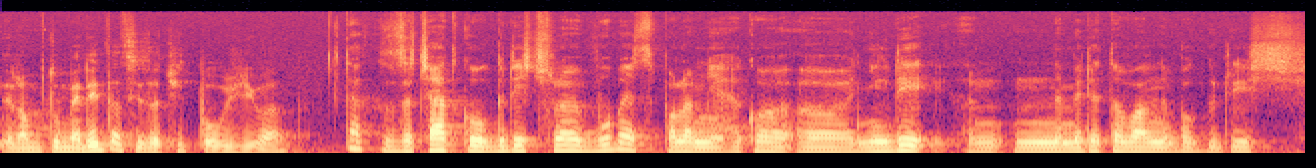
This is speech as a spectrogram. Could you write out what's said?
jenom tu meditaci začít používat? Tak z začátku, když člověk vůbec podle mě jako uh, nikdy nemeditoval, nebo když,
